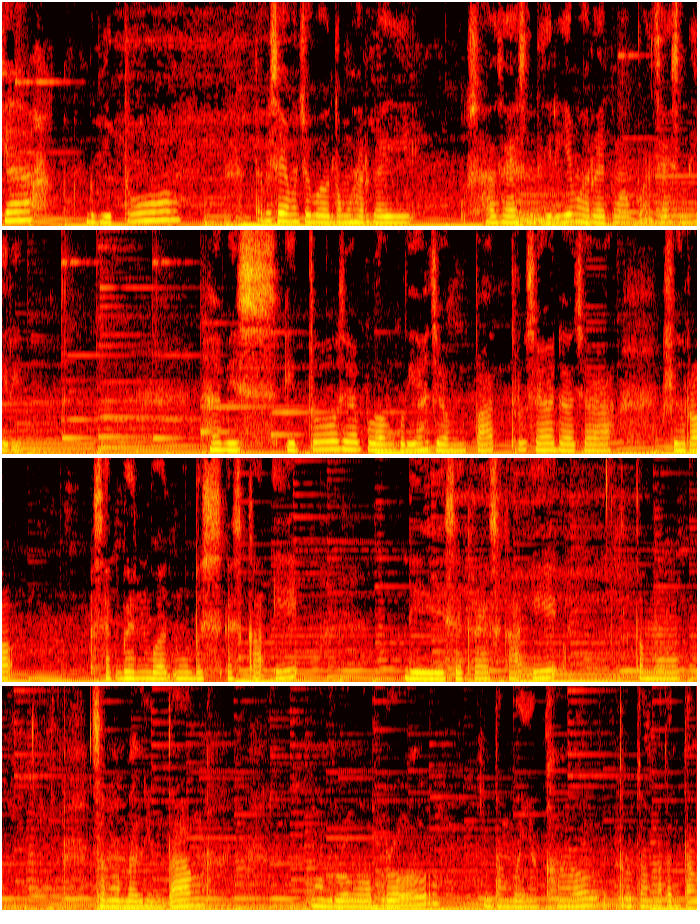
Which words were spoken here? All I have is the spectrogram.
ya begitu. Tapi saya mencoba untuk menghargai usaha saya sendiri menghargai kemampuan saya sendiri. Habis itu saya pulang kuliah jam 4 terus saya ada acara syuro segmen buat mubes SKI di sekre SKI ketemu sama Mbak Lintang ngobrol-ngobrol tentang banyak hal terutama tentang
